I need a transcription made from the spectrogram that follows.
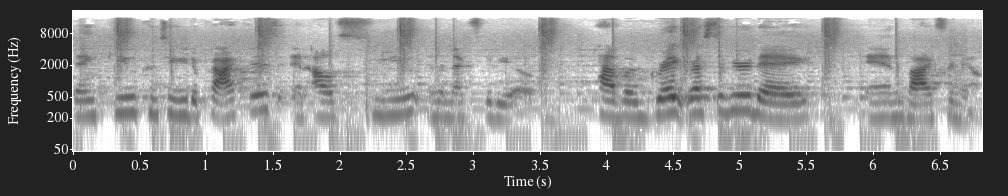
thank you. Continue to practice, and I'll see you in the next video. Have a great rest of your day, and bye for now.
